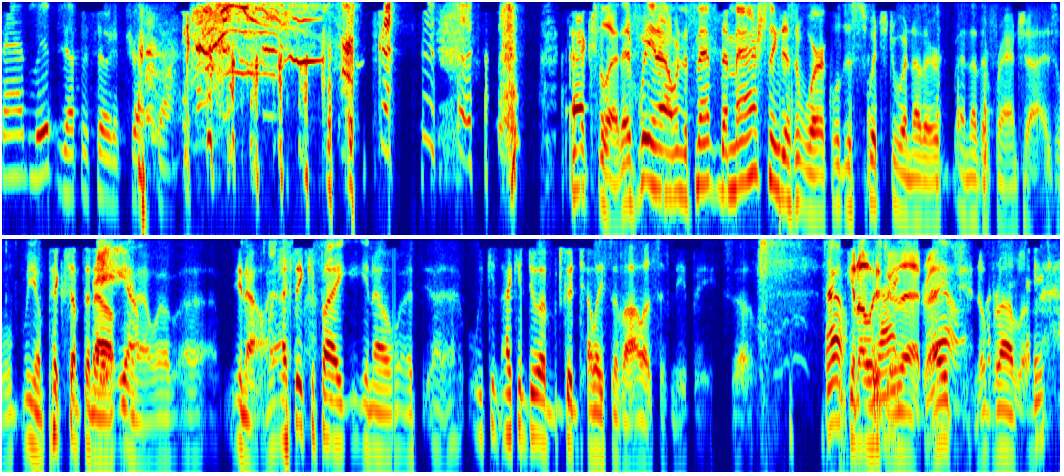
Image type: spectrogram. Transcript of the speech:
Mad Libs episode of Trek Talk. Excellent. If we, you know, when the fa- the Mash thing doesn't work, we'll just switch to another another franchise. We'll, you know, pick something There out. you You know, uh, uh, you know. I I think if I, you know, uh, uh, we can, I can do a good Telly Savalas if need be. So Oh, we can always do that, right? Wow. No problem.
